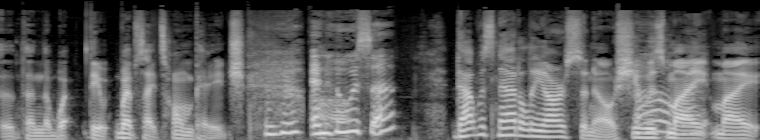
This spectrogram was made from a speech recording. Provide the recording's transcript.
than the, the website's homepage. And who was that? That was Natalie Arsenault. She was Oh, my right. my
